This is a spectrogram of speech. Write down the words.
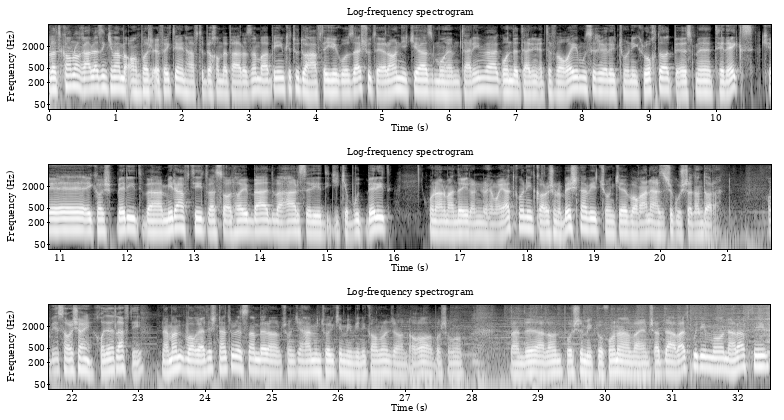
البته کامران قبل از اینکه من به آمپاژ افکت این هفته بخوام بپردازم باید بگیم که تو دو هفته که گذشت تو تهران یکی از مهمترین و گنده ترین اتفاقای موسیقی الکترونیک رخ داد به اسم تدکس که ای کاش برید و می‌رفتید و سالهای بعد و هر سری دیگی که بود برید. هنرمنده ایرانی رو حمایت کنید کارشون رو بشنوید چون که واقعا ارزش گوش دادن دارن. خب یه سال شاین خودت رفتی؟ نه من واقعیتش نتونستم برم چون که همینطوری که می‌بینی کامران جان آقا با شما بنده الان پشت میکروفونم و امشب دعوت بودیم ما نرفتیم.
